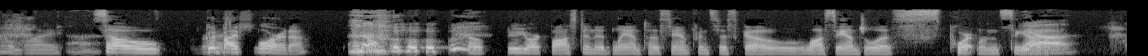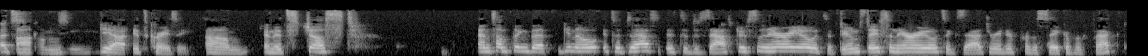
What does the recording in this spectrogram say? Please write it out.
Oh my. So goodbye, Florida. And also, you know, New York, Boston, Atlanta, San Francisco, Los Angeles, Portland, Seattle. Yeah, that's Um, crazy. Yeah, it's crazy. Um, and it's just, and something that, you know, it's a, dis- it's a disaster scenario, it's a doomsday scenario, it's exaggerated for the sake of effect,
